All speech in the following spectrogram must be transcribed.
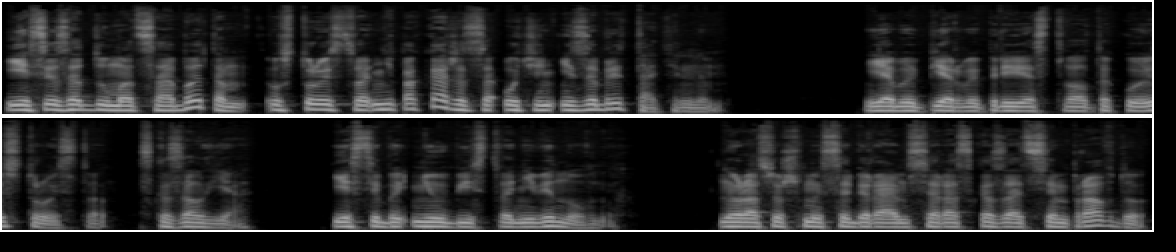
Если задуматься об этом, устройство не покажется очень изобретательным. «Я бы первый приветствовал такое устройство», — сказал я, «если бы не убийство невиновных. Но раз уж мы собираемся рассказать всем правду,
